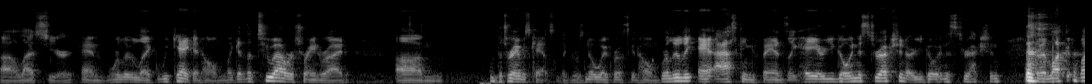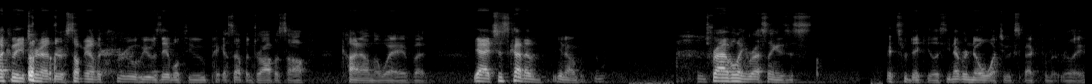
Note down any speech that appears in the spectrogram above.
uh, last year, and we're literally like, we can't get home. Like it's a two-hour train ride. Um, the train was canceled. Like there was no way for us to get home. We're literally a- asking fans, like, "Hey, are you going this direction? Are you going this direction?" And luck- luckily, it turned out there was somebody on the crew who was able to pick us up and drop us off, kind of on the way. But yeah, it's just kind of you know, traveling wrestling is just it's ridiculous. You never know what to expect from it, really.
